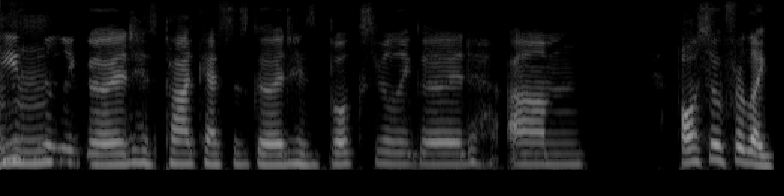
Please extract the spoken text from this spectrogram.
He's Mhm. really good. His podcast is good. His book's really good. Um, also for like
